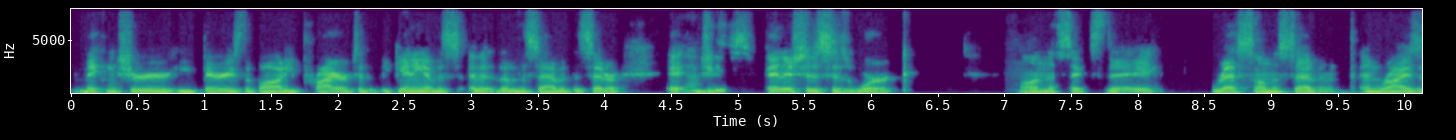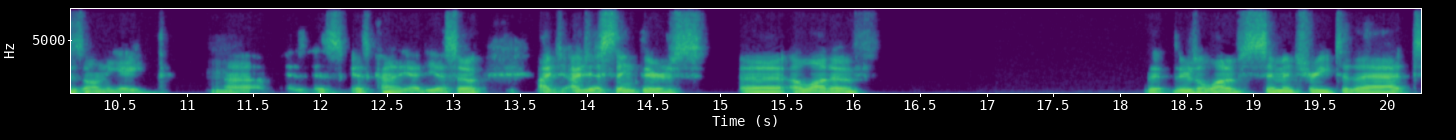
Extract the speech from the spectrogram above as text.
making sure he buries the body prior to the beginning of the, of the Sabbath, etc. Yeah. Jesus finishes his work on the sixth day, rests on the seventh, and rises on the eighth. Mhm. Uh, is, is is kind of the idea. So I I just think there's uh, a lot of there's a lot of symmetry to that.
